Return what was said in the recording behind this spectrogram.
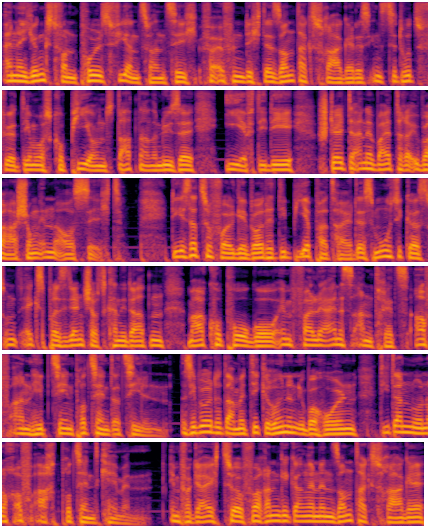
Eine jüngst von Puls 24 veröffentlichte Sonntagsfrage des Instituts für Demoskopie und Datenanalyse IFDD stellte eine weitere Überraschung in Aussicht. Dieser zufolge würde die Bierpartei des Musikers und Ex-Präsidentschaftskandidaten Marco Pogo im Falle eines Antritts auf Anhieb 10 Prozent erzielen. Sie würde damit die Grünen überholen, die dann nur noch auf 8 Prozent kämen. Im Vergleich zur vorangegangenen Sonntagsfrage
